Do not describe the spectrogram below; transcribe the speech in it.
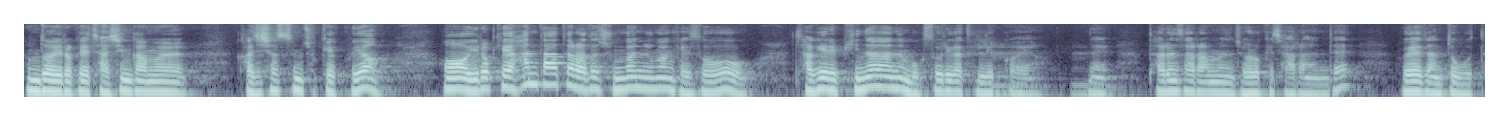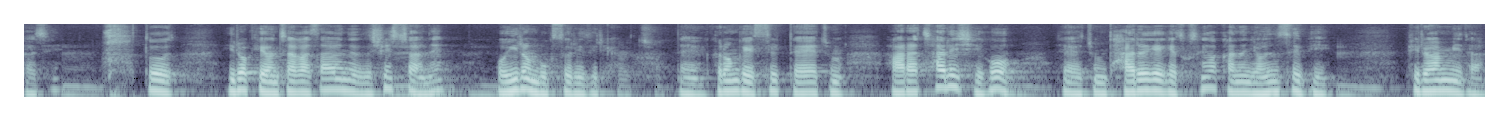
좀더 이렇게 자신감을 가지셨으면 좋겠고요. 어, 이렇게 한다 하더라도 중간중간 계속 자기를 비난하는 목소리가 들릴 거예요. 네. 다른 사람은 저렇게 잘하는데 왜 난 또 못하지? 하, 또 이렇게 연차가 쌓였는데도 실수하네? 뭐 이런 목소리들이요. 그렇죠. 네. 그런 게 있을 때 좀 알아차리시고 네, 좀 다르게 계속 생각하는 연습이 필요합니다.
